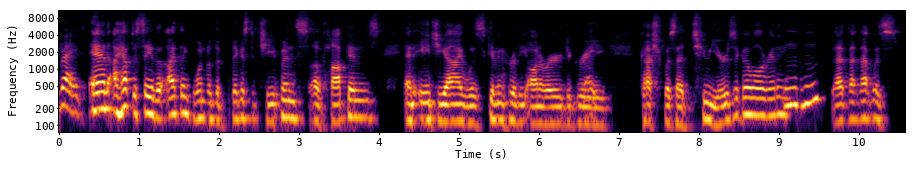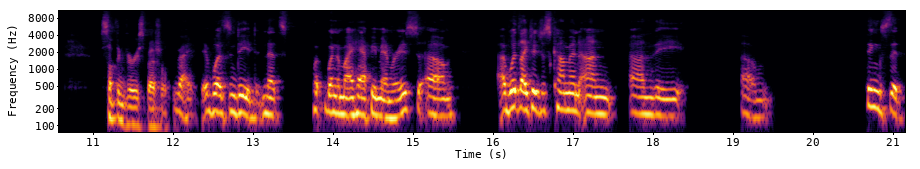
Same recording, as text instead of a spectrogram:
Right. And I have to say that I think one of the biggest achievements of Hopkins and AGI was giving her the honorary degree. Right. Gosh, was that two years ago already? Mm-hmm. That, that that was something very special. Right. It was indeed. And that's one of my happy memories. Um, I would like to just comment on on the um, things that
